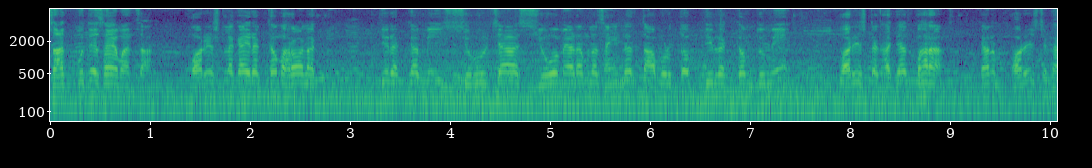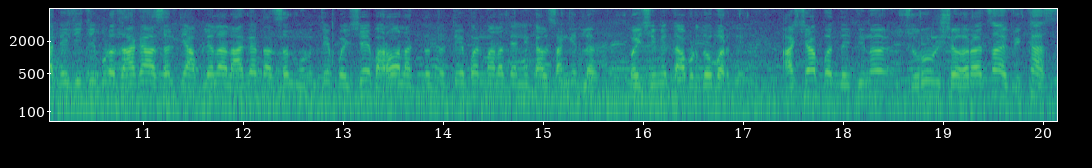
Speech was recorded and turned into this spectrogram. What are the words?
सातपुते साहेबांचा. फॉरेस्टला काही रक्कम भरावं लागते ती रक्कम मी शिरूरच्या शिव मॅडमला सांगितलं ताबडतोब ती रक्कम तुम्ही फॉरेस्ट खात्यात भरा. कारण फॉरेस्ट खात्याची जी कुठं जागा असेल ती आपल्याला लागत असेल म्हणून ते पैसे भरावं लागतं तर ते पण मला त्यांनी काल सांगितलं. पैसे मी ताबडतोब भरते. अशा पद्धतीनं शिरूर शहराचा विकास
